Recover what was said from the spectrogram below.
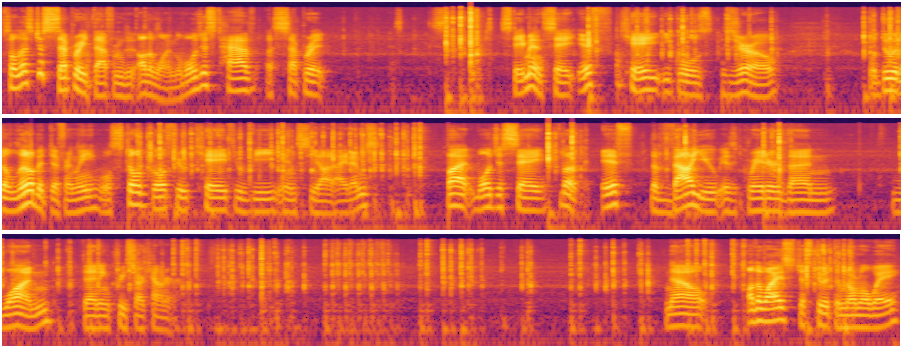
So let's just separate that from the other one. We'll just have a separate statement and say if k equals 0, We'll do it a little bit differently. We'll still go through K through V in C dot items, but we'll just say, look, if the value is greater than one, then increase our counter. Now, otherwise, just do it the normal way.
